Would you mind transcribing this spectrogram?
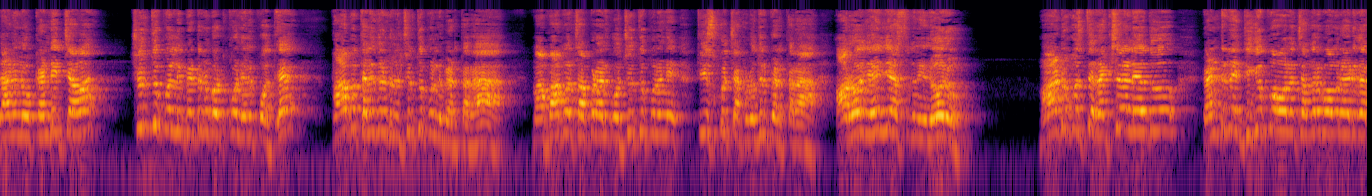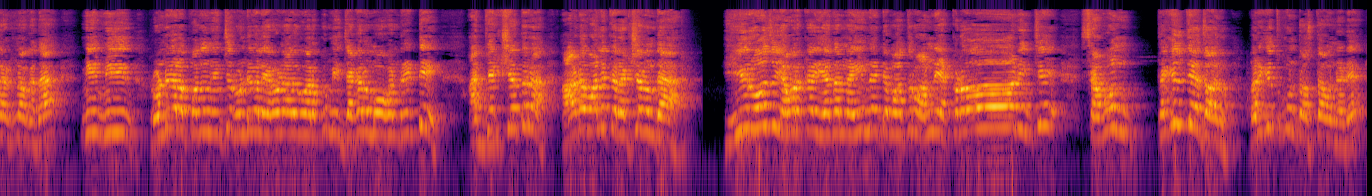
దాన్ని నువ్వు ఖండించావా? చిరుతుపుల్ని బిడ్డను పట్టుకొని వెళ్ళిపోతే పాప తల్లిదండ్రులు చిరుతుపుల్ని పెడతారా? మా పాపను చంపడానికి వచ్చి తుప్పులని తీసుకొచ్చి అక్కడ వదిలిపెడతారా? ఆ రోజు ఏం చేస్తుంది నీ నోరు? మాటకు వస్తే రక్షణ లేదు. వెంటనే దిగిపోవాలి చంద్రబాబు నాయుడు గారు అంటున్నావు కదా? మీ మీ రెండు వేల పంతొమ్మిది నుంచి రెండు వేల ఇరవై నాలుగు వరకు మీ జగన్మోహన్ రెడ్డి అధ్యక్షతన ఆడవాళ్ళకి రక్షణ ఉందా? ఈ రోజు ఎవరికైనా ఏదన్నా అయిందంటే మాత్రం అన్న ఎక్కడో నుంచి శవం తగిలితే చాలు. పరిగెత్తుకుంటూ వస్తా ఉన్నాడే.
